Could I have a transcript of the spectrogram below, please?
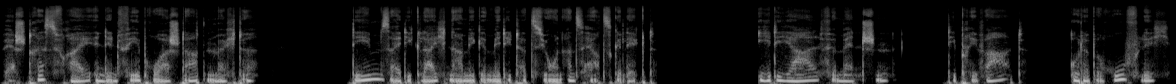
Wer stressfrei in den Februar starten möchte, dem sei die gleichnamige Meditation ans Herz gelegt. Ideal für Menschen, die privat oder beruflich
